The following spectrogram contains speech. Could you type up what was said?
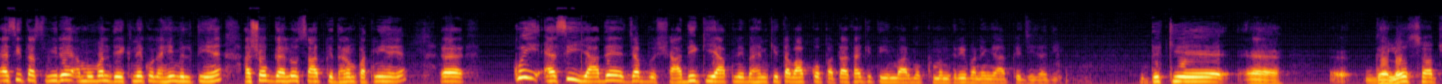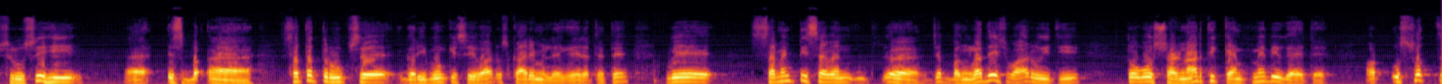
ऐसी तस्वीरें अमूमन देखने को नहीं मिलती हैं। अशोक गहलोत साहब की धर्म पत्नी है ये। कोई ऐसी यादें जब शादी की आपने बहन की, तब आपको पता था कि तीन बार मुख्यमंत्री बनेंगे आपके जीजा जी देखिए गहलोत साहब शुरू से ही इस सतत रूप से गरीबों की सेवा उस कार्य में ले गए रहते थे। वे 77 जब बांग्लादेश वार हुई थी तो वो शरणार्थी कैंप में भी गए थे और उस वक्त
